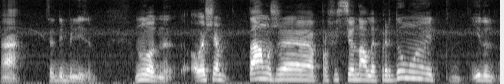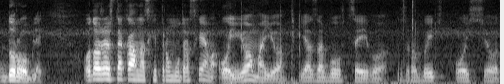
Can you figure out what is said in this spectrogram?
А, це дебілізм. Ну ладно, в там вже професіонали придумують і дороблять. Отож ось така в нас хитромудра схема. Ой, йо-майо, я забув це його зробити. Ось от.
